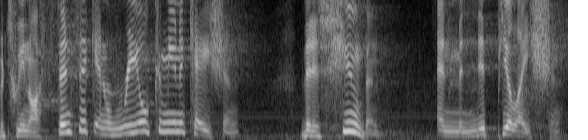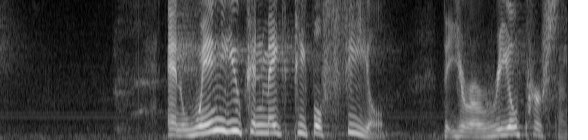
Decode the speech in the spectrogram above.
between authentic and real communication that is human and manipulation. And when you can make people feel that you're a real person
